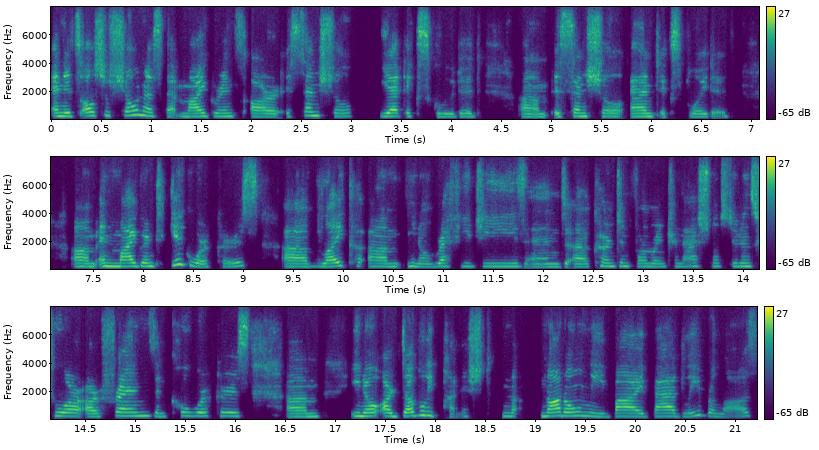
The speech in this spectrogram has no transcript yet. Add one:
And it's also shown us that migrants are essential yet excluded, um, essential and exploited. Um, and migrant gig workers, uh, like um, you know refugees and uh, current and former international students who are our friends and co-workers, um, you know, are doubly punished, not, only by bad labor laws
